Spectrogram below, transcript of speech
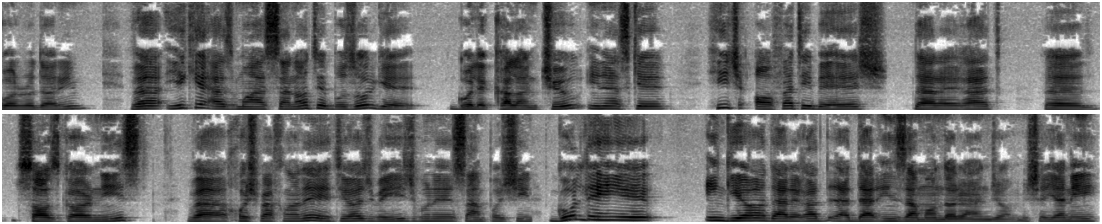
گل رو داریم و یکی از محسنات بزرگ گل کلانچو این است که هیچ آفتی بهش در حقیقت سازگار نیست و خوشبختانه احتیاج به هیچ گونه سمپاشی گلدهی این گیاه در در این زمان داره انجام میشه. یعنی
